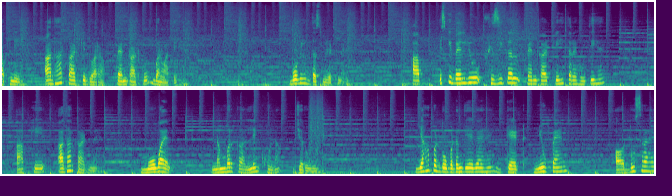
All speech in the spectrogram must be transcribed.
अपने आधार कार्ड के द्वारा पैन कार्ड को बनवाते हैं। वो भी 10 मिनट में। आप इसकी वैल्यू फ़िज़िकल पैन कार्ड की ही तरह होती है। आपके आधार कार्ड में मोबाइल नंबर का लिंक होना ज़रूरी है। यहाँ पर दो बटन दिए गए हैं गेट न्यू पैन और दूसरा है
